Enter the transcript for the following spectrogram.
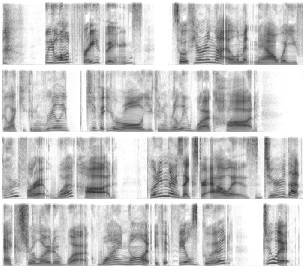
we love free things. So if you're in that element now where you feel like you can really give it your all, you can really work hard, go for it. Work hard. Put in those extra hours. Do that extra load of work. Why not? If it feels good, do it.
